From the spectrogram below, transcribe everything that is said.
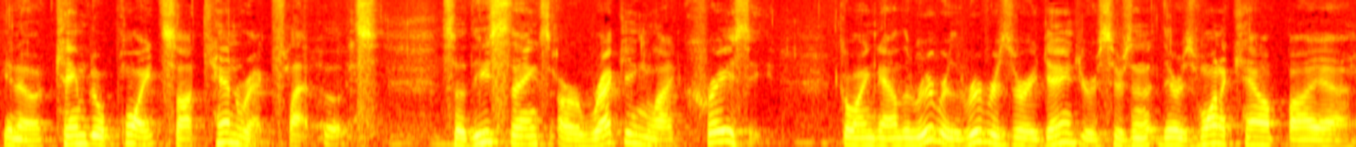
You know, came to a point, saw 10 wrecked flatboats. So these things are wrecking like crazy going down the river. The river is very dangerous. There's, an, there's one account by uh,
